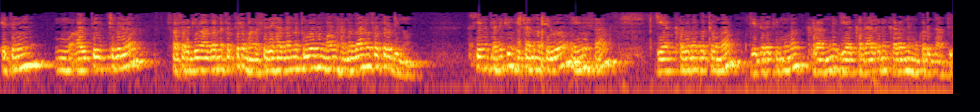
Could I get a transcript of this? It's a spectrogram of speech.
එතනින් අල්පේච්ච වෙලා සසර ගෙවා ගන්න පැත්තට මනස දෙහා ගන්න පුළුවන් මම හැමදාම සසර දිනනවා කියන තැනකින් හිතන්න පුළුවන් ඒ නිසා ගියක් හදනකොට උනා ගෙදරකින් උනා කරන්න ගියක් හදාගෙන කරන්නේ මොකටද අපි?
